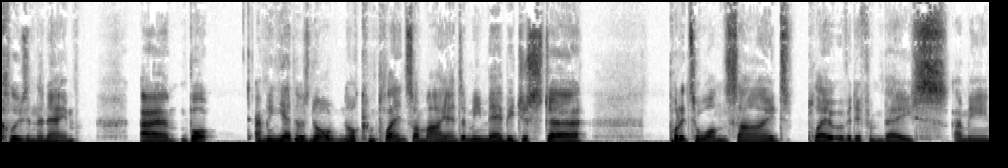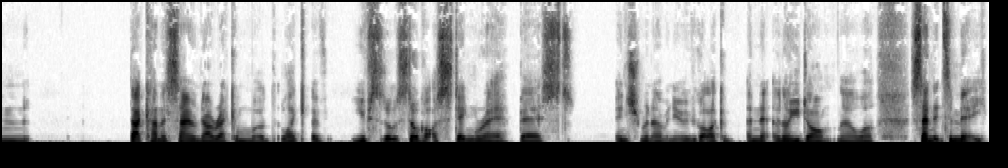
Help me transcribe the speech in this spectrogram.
clues in the name. Um, but I mean, yeah, there was no no complaints on my end. I mean, maybe just uh, put it to one side, play it with a different bass. I mean, that kind of sound, I reckon, would like you've still still got a Stingray based instrument, haven't you? You've got like a, a no, you don't. No, well, send it to me,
